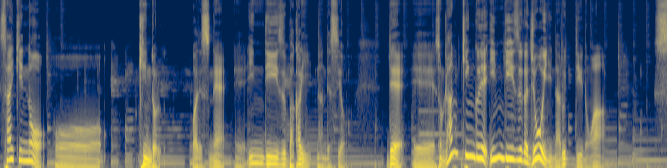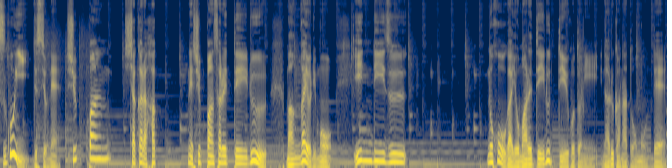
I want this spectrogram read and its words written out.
最近の Kindle はですね、インディーズばかりなんですよ。で、えー、そのランキングでインディーズが上位になるっていうのは、すごいですよね。出版社からは、ね、出版されている漫画よりも、インディーズの方が読まれているっていうことになるかなと思うんで、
